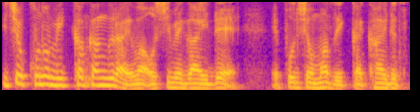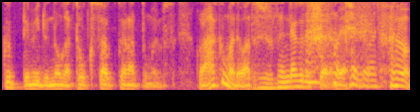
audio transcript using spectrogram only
一応この3日間ぐらいはおしめ買いで、ポジションをまず一回買いで作ってみるのが得策かなと思います。これあくまで私の戦略ですからね。あの、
